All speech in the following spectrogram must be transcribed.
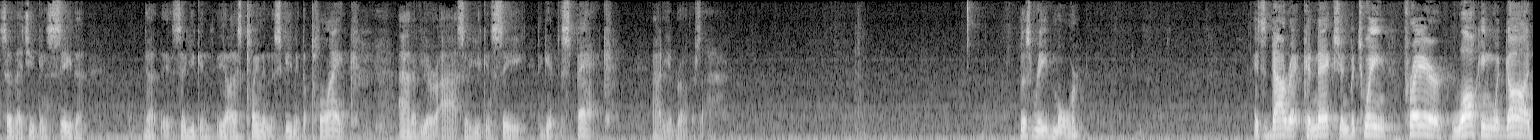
so that you can see the, the so you can, you know, that's cleaning, the, excuse me, the plank out of your eye so you can see to get the speck out of your brother's eye. Let's read more. It's a direct connection between prayer, walking with God,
